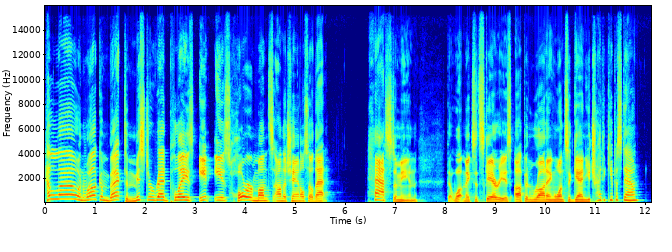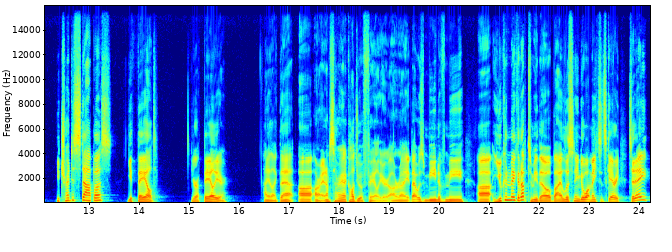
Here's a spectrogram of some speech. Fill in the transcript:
Hello and welcome back to MisterRed Plays. It is horror months on the channel, so that has to mean that what makes it scary is up and running once again. You tried to keep us down. You tried to stop us. You failed. You're a failure. How do you like that? Uh, all right, I'm sorry I called you a failure. All right, that was mean of me. Uh, you can make it up to me though by listening to what makes it scary. Today,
